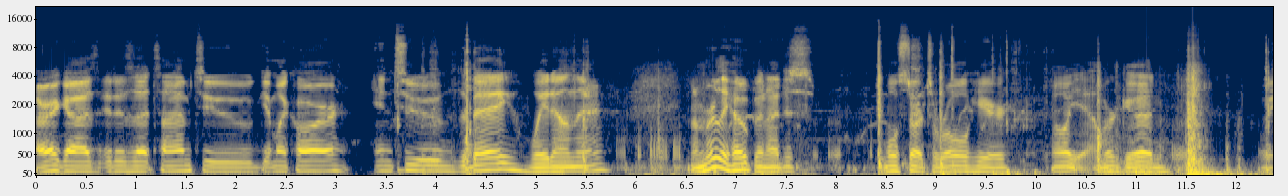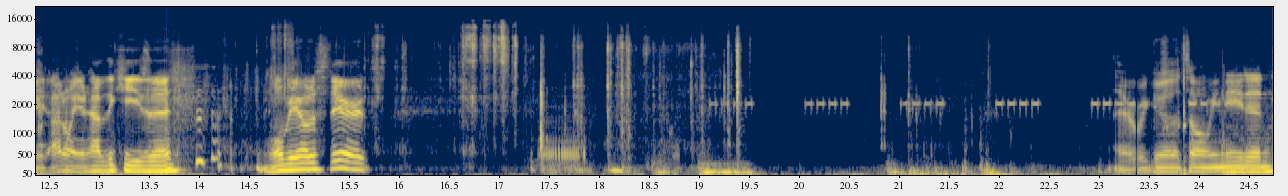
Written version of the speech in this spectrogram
All right, guys, it is that time to get my car into the bay, way down there. I'm really hoping I just will start to roll here. Oh yeah, we're good. Wait, I don't even have the keys in. Won't be able to steer it. There we go, that's all we needed.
